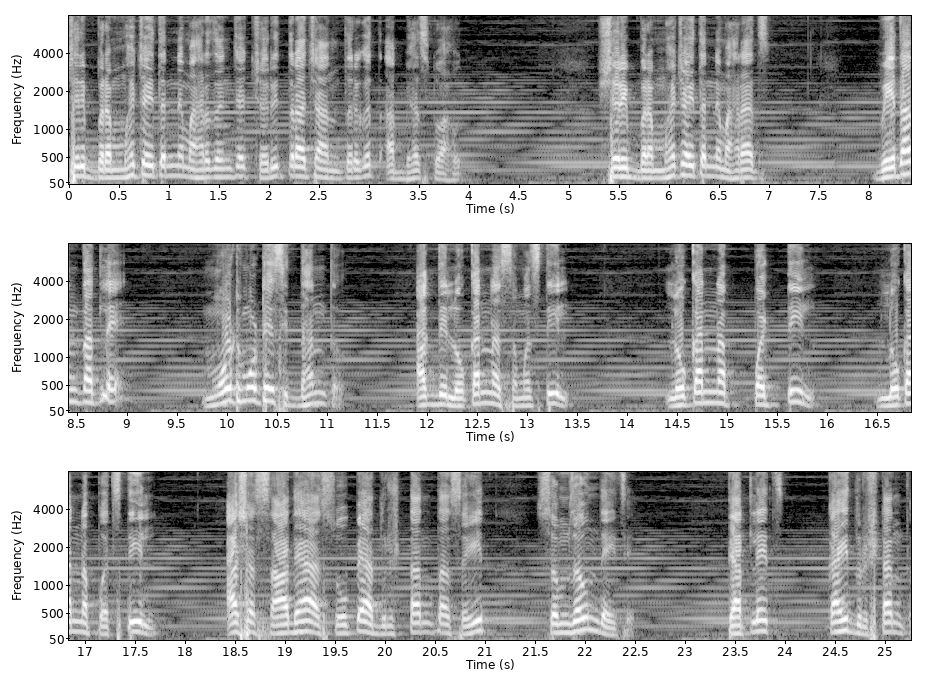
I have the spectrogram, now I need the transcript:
श्री ब्रह्मचैतन्य महाराजांच्या चरित्राच्या अंतर्गत अभ्यासतो आहोत. श्री ब्रह्मचैतन्य महाराज वेदांतातले मोठमोठे सिद्धांत अगदी लोकांना समजतील लोकांना पटतील लोकांना पचतील अशा साध्या सोप्या दृष्टांतासहित समजावून द्यायचे. त्यातलेच काही दृष्टांत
